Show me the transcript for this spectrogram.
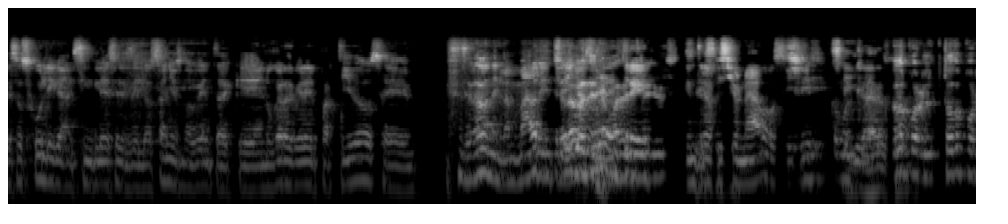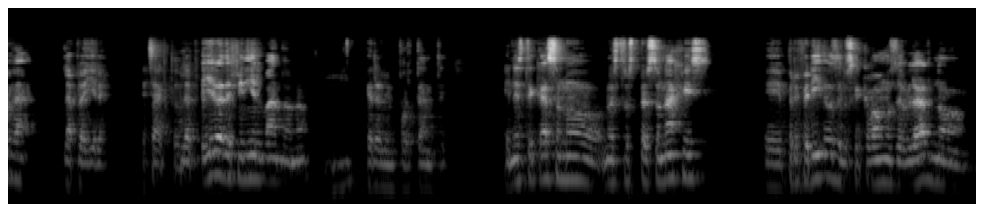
Esos hooligans ingleses de los años 90 que en lugar de ver el partido se, se daban en la madre entre Se ellos, en la ¿no? madre entre, entre ellos. entre Sí, sí. aficionados. Sí, Sí, claro. Todo por, todo por la, la playera. Exacto. La playera definía el bando, ¿no? Que era lo importante. En este caso, no, nuestros personajes eh, preferidos de los que acabamos de hablar no,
